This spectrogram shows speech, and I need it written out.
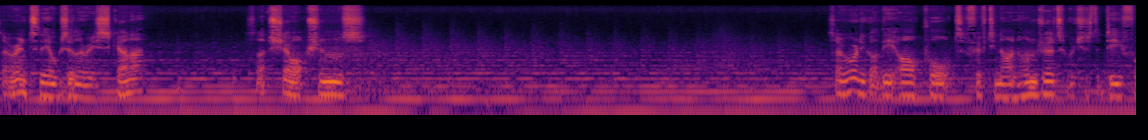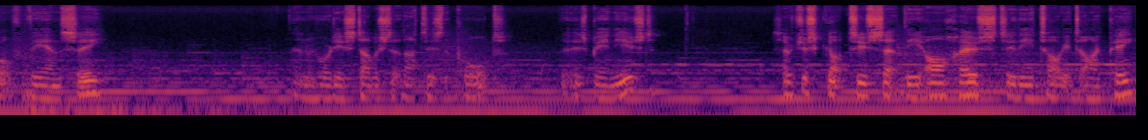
So we're into the auxiliary scanner. So let's show options. So we've already got the R port 5900, which is the default for VNC. And we've already established that that is the port that is being used. So we've just got to set the R host to the target IP.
